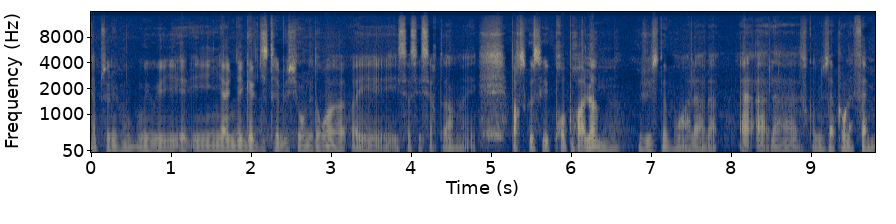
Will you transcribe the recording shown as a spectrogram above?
absolument, oui, oui. Et, il y a une égale distribution des droits, et, ça c'est certain. parce que c'est propre à l'homme, justement, à la, la, à, la, ce que nous appelons la, famille,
